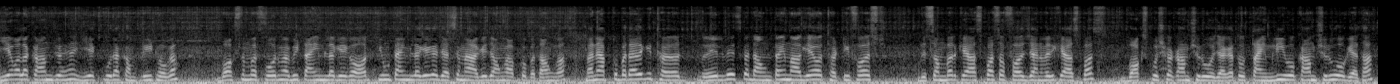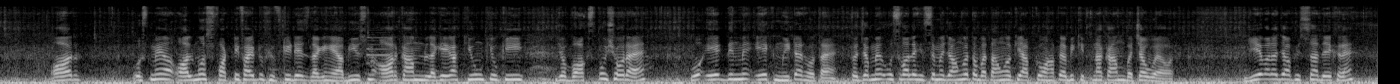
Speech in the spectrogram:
ये वाला काम जो है, ये पूरा कंप्लीट होगा। बॉक्स नंबर फोर में अभी टाइम लगेगा और क्यों टाइम लगेगा, जैसे मैं आगे जाऊँगा, आपको बताऊँगा। मैंने आपको बताया कि रेलवेज का डाउन टाइम आ गया और थर्टी फ़र्स्ट दिसंबर के आसपास और फ़र्स्ट जनवरी के आसपास बॉक्स पुश का काम शुरू हो जाएगा। तो टाइमली वो काम शुरू हो गया था और उसमें ऑलमोस्ट 45 टू 50 डेज़ लगेंगे। अभी उसमें और काम लगेगा। क्यों? क्योंकि जो बॉक्स पुश हो रहा है, वो एक दिन में एक मीटर होता है। तो जब मैं उस वाले हिस्से में जाऊँगा तो बताऊँगा कि आपको वहाँ पर अभी कितना काम बचा हुआ है और। ये वाला जो आप हिस्सा देख रहे हैं,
